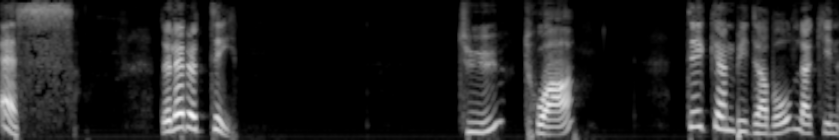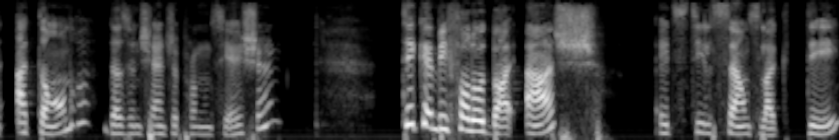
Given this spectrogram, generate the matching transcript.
S. The letter T. Tu, toi. T can be doubled, like in attendre, doesn't change the pronunciation. T can be followed by H. It still sounds like T,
